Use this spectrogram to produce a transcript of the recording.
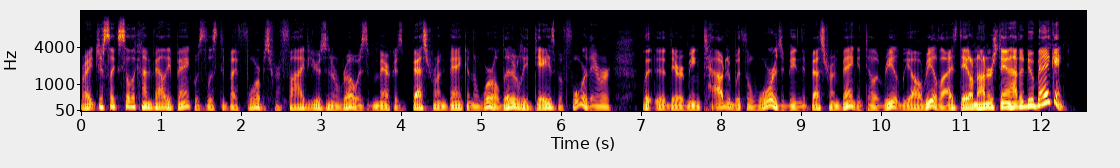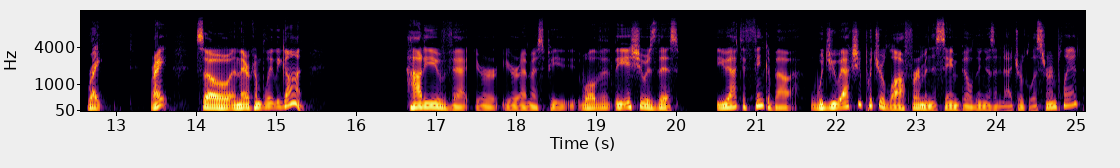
Right just like silicon valley bank was listed by forbes for five years in a row as america's best run bank in the world literally days before they were uh, they were being touted with awards of being the best run bank until we all realized they don't understand how to do banking Right. right? So, and they're completely gone. How do you vet your your MSP? Well, the, the issue is this: you have to think about would you actually put your law firm in the same building as a nitroglycerin plant?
